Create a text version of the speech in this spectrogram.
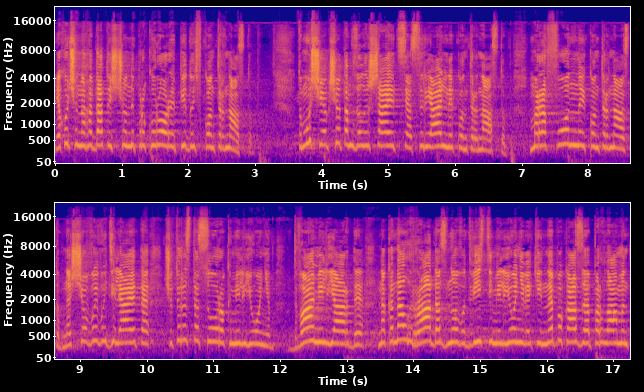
Я хочу нагадати, що не прокурори підуть в контрнаступ. Тому що якщо там залишається серіальний контрнаступ, марафонний контрнаступ, на що ви виділяєте 440 мільйонів, 2 мільярди, на канал "Рада" знову 200 мільйонів, який не показує парламент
